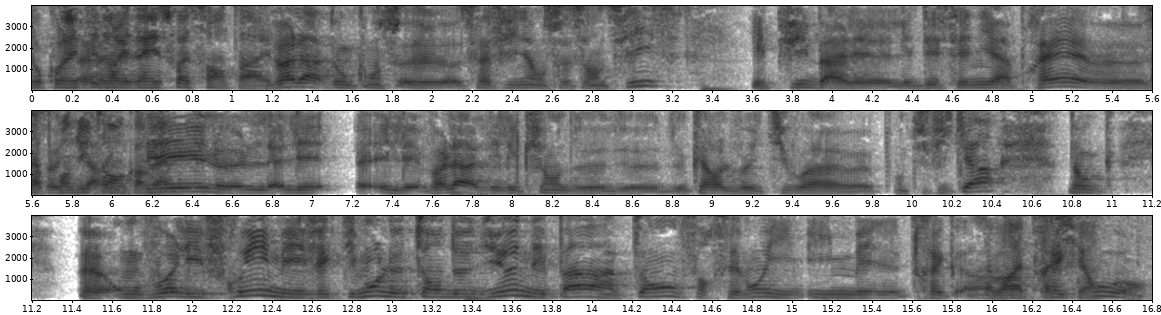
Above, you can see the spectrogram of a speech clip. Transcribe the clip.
Donc, on était dans les années 60. Hein, voilà, donc ça finit en 66. Et puis, bah, les, décennies après, ça prend du temps quand même. voilà, l'élection de, de, de Karol Wojtyła pontificat. Donc, euh, on voit les fruits, mais effectivement, le temps de Dieu n'est pas un temps forcément très, très court.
